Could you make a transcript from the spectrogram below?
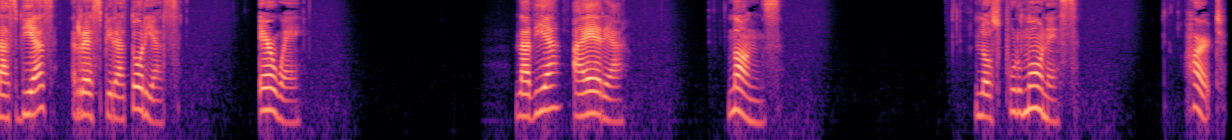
las vías respiratorias, airway, la vía aérea, lungs, los pulmones, heart,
